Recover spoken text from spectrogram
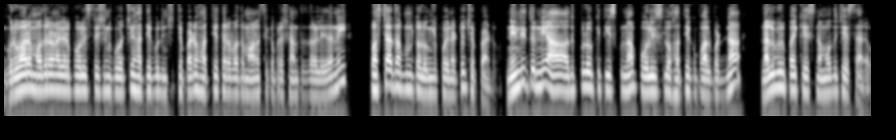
గురువారం మధురానగర్ పోలీస్ స్టేషన్కు వచ్చి హత్య గురించి చెప్పాడు. హత్య తర్వాత మానసిక ప్రశాంతత లేదని పశ్చాత్తాపంతో లొంగిపోయినట్టు చెప్పాడు. నిందితుడిని ఆ అదుపులోకి తీసుకున్న పోలీసులు హత్యకు పాల్పడిన నలుగురిపై కేసు నమోదు చేశారు.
